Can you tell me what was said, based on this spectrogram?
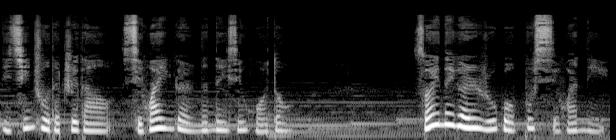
你清楚的知道喜欢一个人的内心活动，所以那个人如果不喜欢你，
